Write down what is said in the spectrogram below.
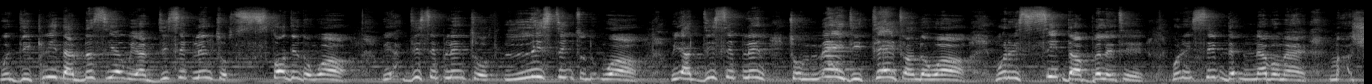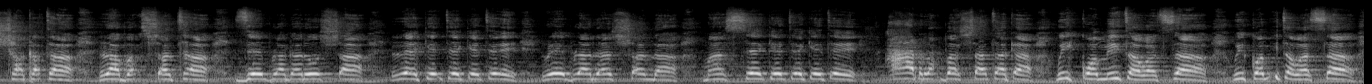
We decree that this year we are disciplined to study the word. We are disciplined to listen to the word. We are disciplined to meditate on the word. We receive the ability. We receive the enablement. Mashakata, Rabashata, Zebragadosha, Reketekete, Rebradashanda, Maseketekete. We commit ourselves. We commit ourselves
